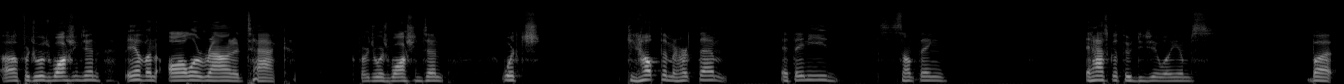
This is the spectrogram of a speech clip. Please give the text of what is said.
uh, for George Washington, they have an all around attack for George Washington, which can help them and hurt them. If they need something, it has to go through DJ Williams. But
